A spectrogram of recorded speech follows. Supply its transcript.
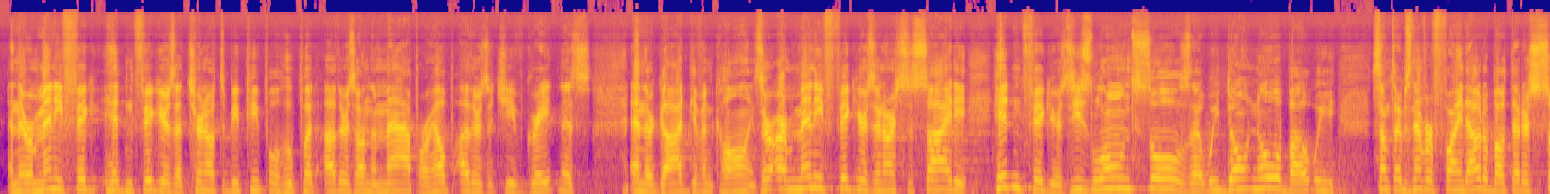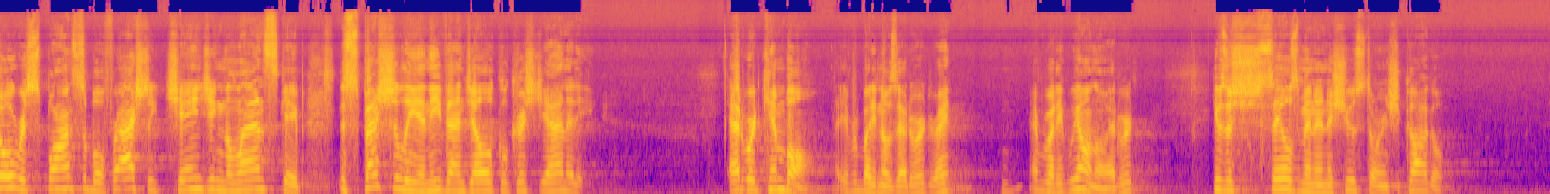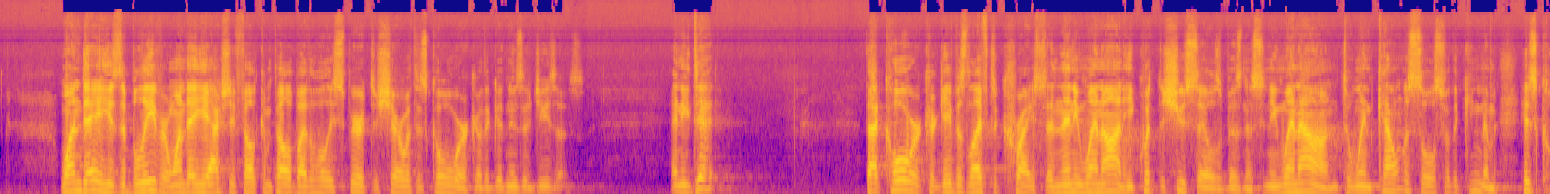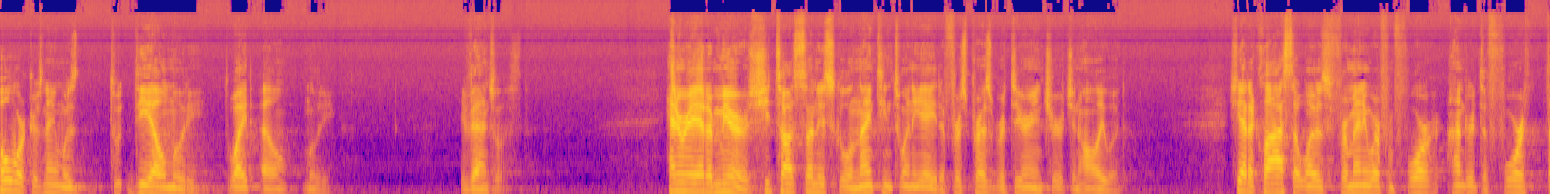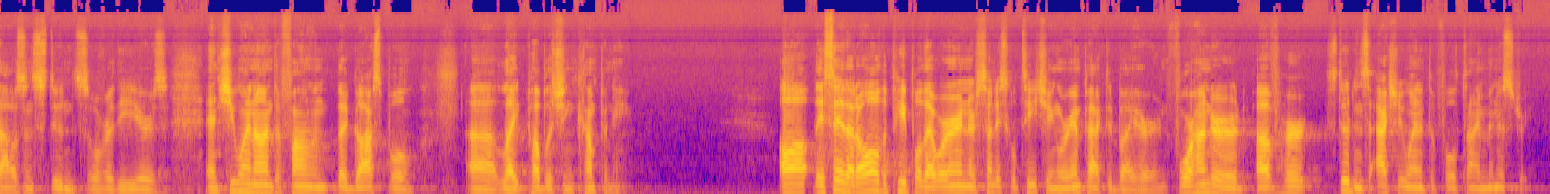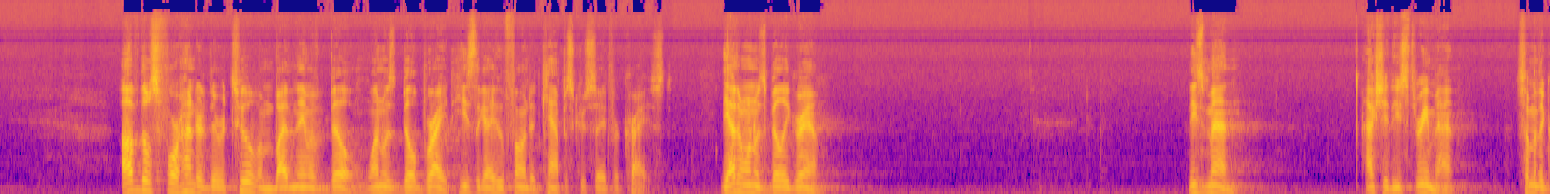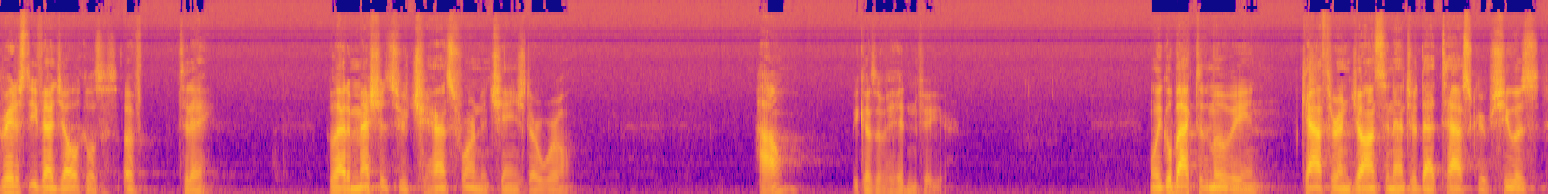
And there are many fig- hidden figures that turn out to be people who put others on the map or help others achieve greatness and their God given callings. There are many figures in our society, hidden figures, these lone souls that we don't know about, we sometimes never find out about, that are so responsible for actually changing the landscape, especially in evangelical Christianity. Edward Kimball. Everybody knows Edward, right? Everybody, we all know Edward. He was a salesman in a shoe store in Chicago. One day he's a believer. One day he actually felt compelled by the Holy Spirit to share with his coworker the good news of Jesus. And he did. That coworker gave his life to Christ, and then he went on. He quit the shoe sales business, and he went on to win countless souls for the kingdom. His coworker's name was D.L. Moody, Dwight L. Moody, evangelist. Henrietta Mears, she taught Sunday school in 1928 at First Presbyterian Church in Hollywood. She had a class that was from anywhere from 400 to 4,000 students over the years. And she went on to found the Gospel uh, Light Publishing Company. All, they say that all the people that were in her Sunday school teaching were impacted by her, and 400 of her students actually went into full time ministry. Of those 400, there were two of them by the name of Bill. One was Bill Bright. He's the guy who founded Campus Crusade for Christ. The other one was Billy Graham. These men, actually, these three men, some of the greatest evangelicals of today, who had a message who transformed and changed our world. How? Because of a hidden figure. When we go back to the movie and Katherine Johnson entered that task group, she was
